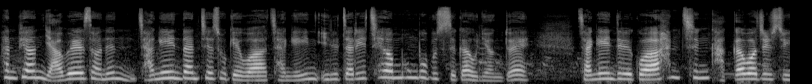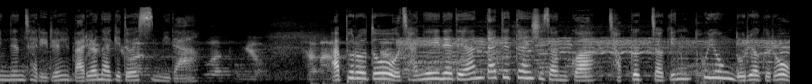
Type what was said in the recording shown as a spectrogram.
한편 야외에서는 장애인 단체 소개와 장애인 일자리 체험 홍보 부스가 운영돼 장애인들과 한층 가까워질 수 있는 자리를 마련하기도 했습니다. 앞으로도 장애인에 대한 따뜻한 시선과 적극적인 포용 노력으로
